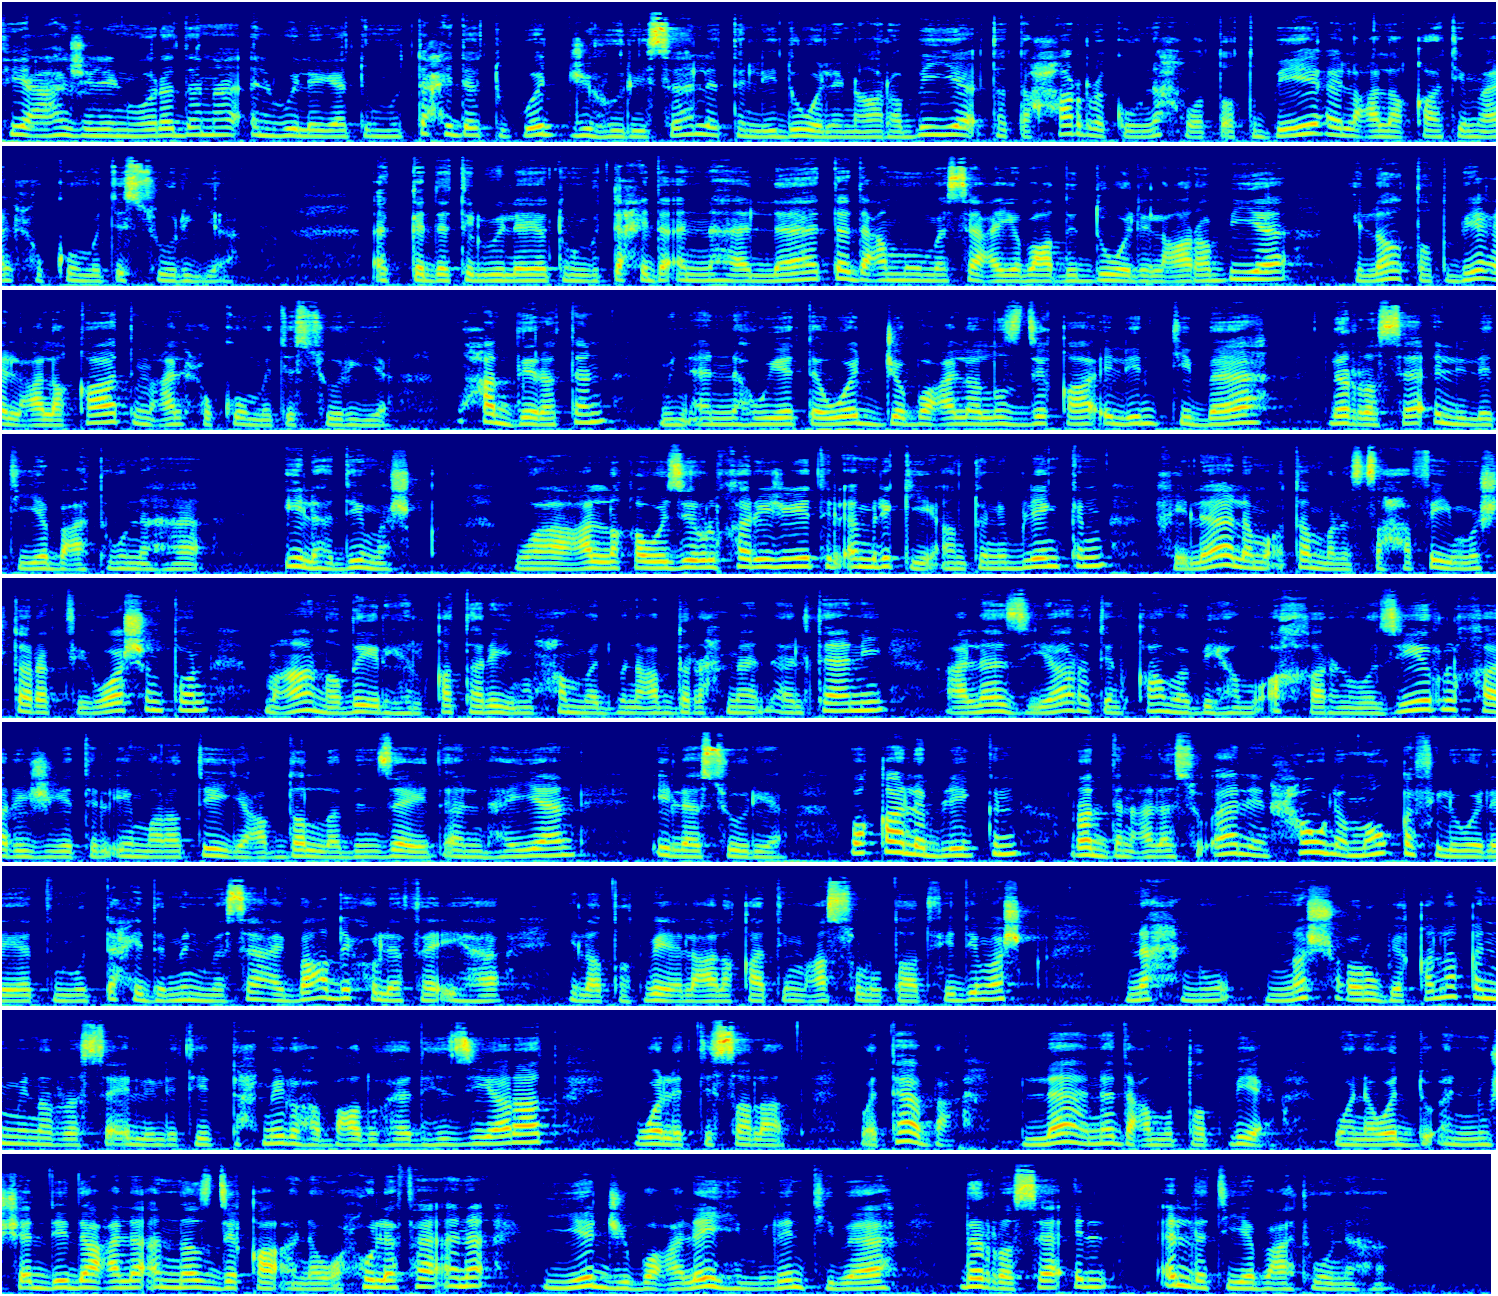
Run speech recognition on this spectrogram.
في عاجل وردنا الولايات المتحدة توجه رسالة لدول عربية تتحرك نحو تطبيع العلاقات مع الحكومة السورية. أكدت الولايات المتحدة أنها لا تدعم مساعي بعض الدول العربية إلى تطبيع العلاقات مع الحكومة السورية، محذرة من أنه يتوجب على الأصدقاء الانتباه للرسائل التي يبعثونها إلى دمشق. وعلق وزير الخارجية الأمريكي أنتوني بلينكن خلال مؤتمر صحفي مشترك في واشنطن مع نظيره القطري محمد بن عبد الرحمن آل ثاني على زيارة قام بها مؤخرا وزير الخارجية الإماراتي عبد الله بن زايد آل نهيان إلى سوريا. وقال بلينكن ردا على سؤال حول موقف الولايات المتحدة من مساعي بعض حلفائها إلى تطبيع العلاقات مع السلطات في دمشق نحن نشعر بقلق من الرسائل التي تحملها بعض هذه الزيارات والاتصالات. وتابع لا ندعم التطبيع ونود أن نشدد على أن اصدقائنا وحلفائنا يجب عليهم الانتباه للرسائل التي يبعثونها.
